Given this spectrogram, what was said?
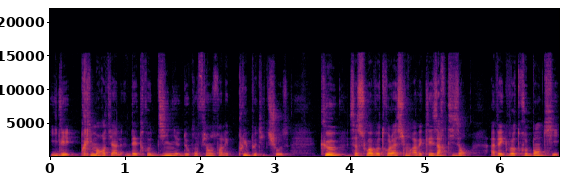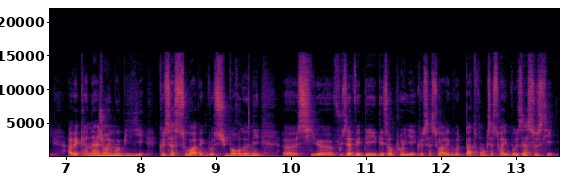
il est primordial d'être digne de confiance dans les plus petites choses. Que ce soit votre relation avec les artisans, avec votre banquier, avec un agent immobilier, que ce soit avec vos subordonnés, euh, si euh, vous avez des, des employés, que ce soit avec votre patron, que ce soit avec vos associés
